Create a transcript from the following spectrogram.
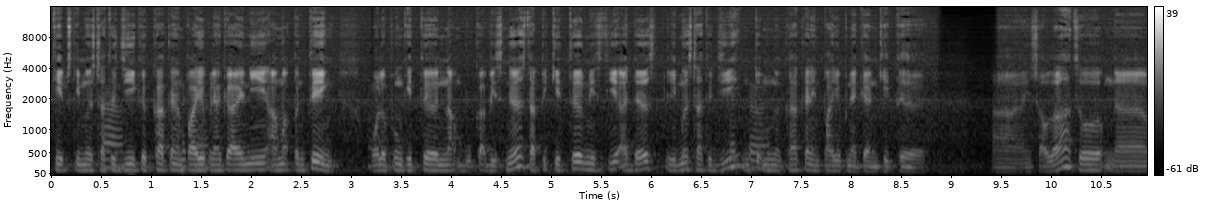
tips 5 strategi kekalkan empayar perniagaan ini amat penting. Walaupun kita nak buka bisnes tapi kita mesti ada 5 strategi Betul. untuk mengekalkan empayar perniagaan kita. Uh, InsyaAllah. So, um,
